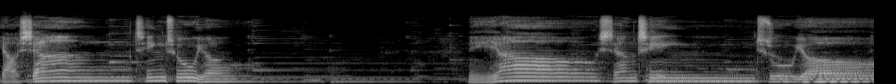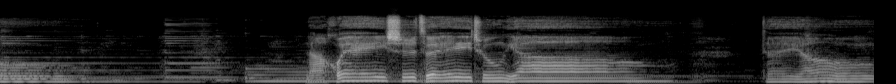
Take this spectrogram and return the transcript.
要想清楚哟。你要想清楚哟。那会是最重要。对哟，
